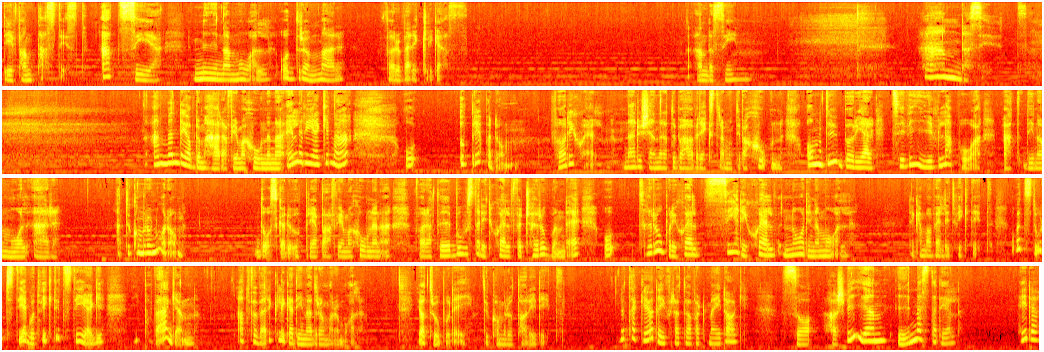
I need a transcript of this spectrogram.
Det är fantastiskt att se mina mål och drömmar förverkligas. Andas in. Andas ut. Använd dig av de här affirmationerna eller egna och upprepa dem för dig själv när du känner att du behöver extra motivation. Om du börjar tvivla på att dina mål är att du kommer att nå dem. Då ska du upprepa affirmationerna för att eh, boosta ditt självförtroende och tro på dig själv, se dig själv nå dina mål. Det kan vara väldigt viktigt. Och ett stort steg och ett viktigt steg på vägen att förverkliga dina drömmar och mål. Jag tror på dig. Du kommer att ta dig dit. Nu tackar jag dig för att du har varit med idag. Så hörs vi igen i nästa del. Hejdå!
